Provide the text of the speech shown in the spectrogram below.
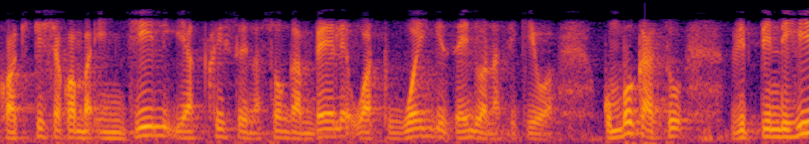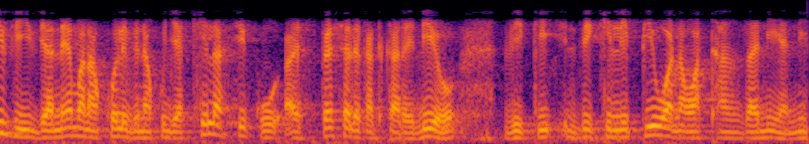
kuhakikisha kwamba injili ya kristo inasonga mbele watu wengi zaidi wanafikiwa. Kumbuka tu vipindi hivi vya neema na kweli vinakuja kila siku especially katika redio viki, vikilipiwa na watanzania. Ni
